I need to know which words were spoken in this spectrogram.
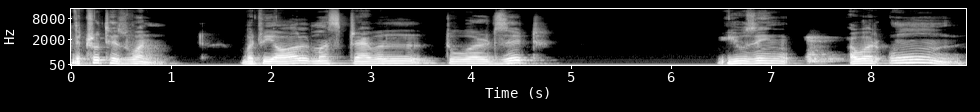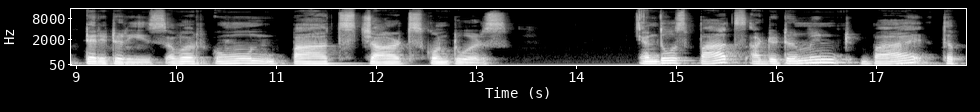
The truth is one, but we all must travel towards it using our own territories, our own paths, charts, contours. And those paths are determined by the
